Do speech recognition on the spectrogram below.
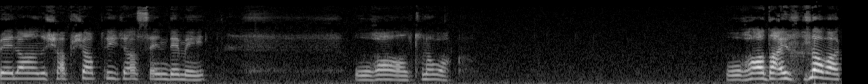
belanı şap şaplayacağız sen demeyin. Oha altına bak. Oha diamond'a bak.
